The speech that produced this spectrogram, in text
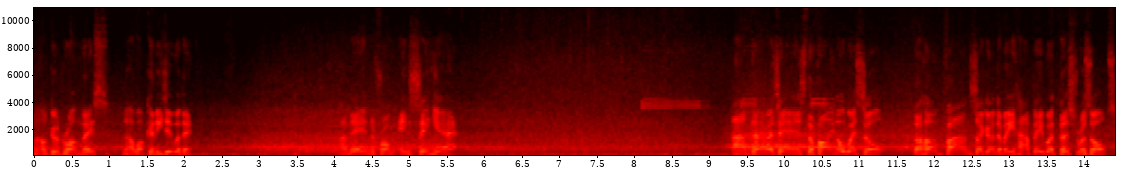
Well, good run this. Now, what can he do with it? And in from Insigne. And there it is, the final whistle. The home fans are going to be happy with this result.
